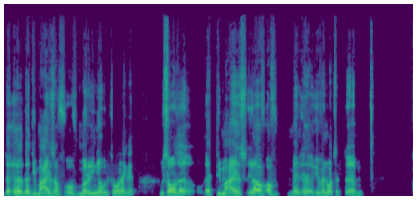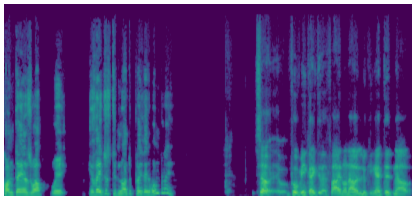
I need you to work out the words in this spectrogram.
the, uh, the demise of, of Mourinho we saw like that. We saw the that demise you know of, of uh, even what's it um, Conte as well where if they just didn't want to play, they won't play. So for me, going to the final now, looking at it now,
